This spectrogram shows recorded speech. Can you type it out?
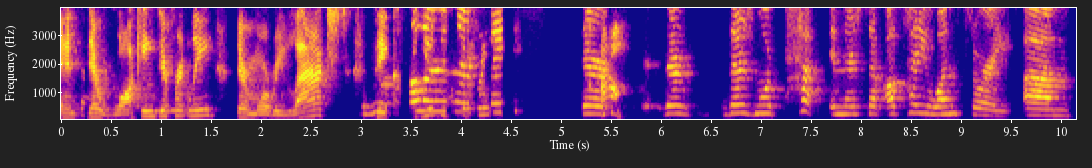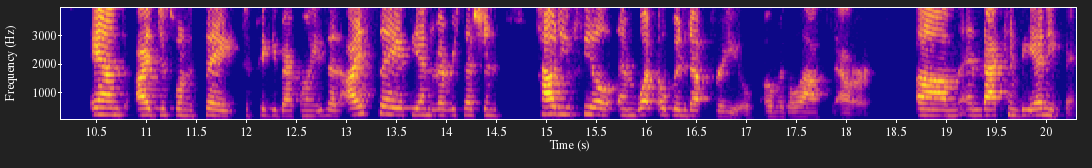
And they're walking differently. They're more relaxed. They color in their face they're, oh. they're there's more pep in their step i'll tell you one story um and I just want to say to piggyback on what you said, I say at the end of every session, how do you feel and what opened up for you over the last hour? Um, and that can be anything,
